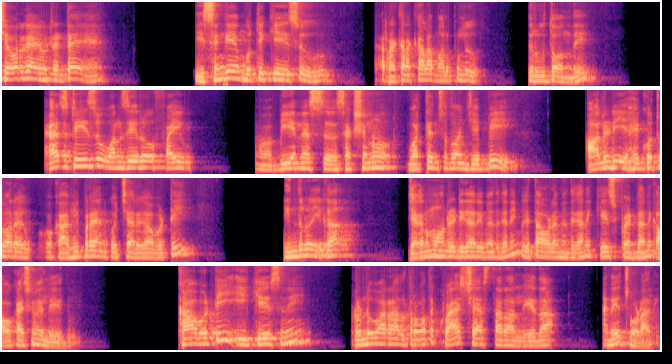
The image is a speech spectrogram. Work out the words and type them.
చివరిగా ఏమిటంటే ఈ సింగయ్య మృతి కేసు రకరకాల మలుపులు తిరుగుతోంది. As it is one zero five BNS section వర్తించదు అని చెప్పి ఆల్రెడీ హైకోర్టు వారు ఒక అభిప్రాయానికి వచ్చారు కాబట్టి ఇందులో ఇక జగన్మోహన్ రెడ్డి గారి మీద కానీ మిగతా వాళ్ళ మీద కానీ కేసు పెట్టడానికి అవకాశమే లేదు. కాబట్టి ఈ కేసుని రెండు వారాల తర్వాత క్వాష్ చేస్తారా లేదా అనేది చూడాలి.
